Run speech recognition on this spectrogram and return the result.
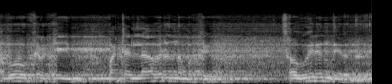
അബൂബക്കർക്കെയും മറ്റെല്ലാവരും നമുക്ക് സൗകര്യം തരുന്നത്.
